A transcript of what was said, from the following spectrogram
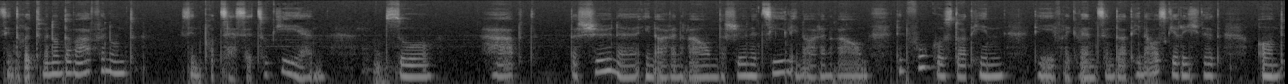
sind Rhythmen unterworfen und sind Prozesse zu gehen. So habt das Schöne in euren Raum, das schöne Ziel in euren Raum, den Fokus dorthin, die Frequenzen dorthin ausgerichtet und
